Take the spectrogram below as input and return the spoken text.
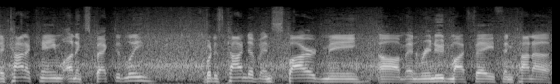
it kind of came unexpectedly but it's kind of inspired me um, and renewed my faith and kind of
